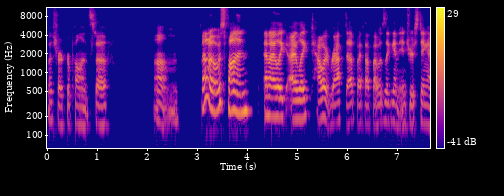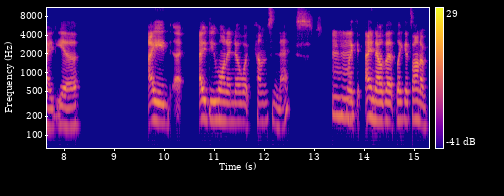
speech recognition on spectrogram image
the shark repellent stuff. Um I don't know, it was fun. And I like I liked how it wrapped up. I thought that was like an interesting idea. I I, do want to know what comes next. Mhm. Like I know that like it's on a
